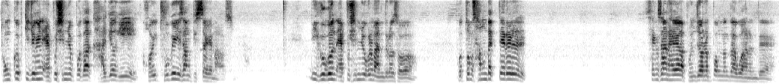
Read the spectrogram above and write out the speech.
동급 기종인 F16보다 가격이 거의 두 배 이상 비싸게 나왔습니다. 미국은 F16을 만들어서 보통 300대를 생산해야 본전을 뽑는다고 하는데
